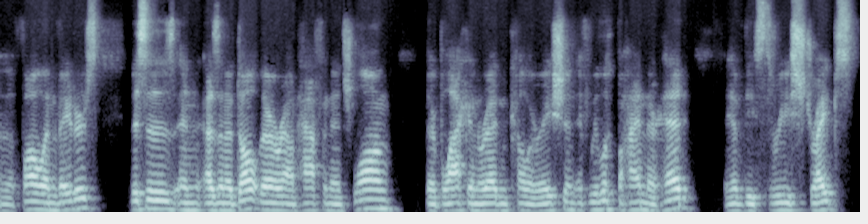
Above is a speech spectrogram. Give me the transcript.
uh, fall invaders. This is, and as an adult, they're around half an inch long. They're black and red in coloration. If we look behind their head, they have these three stripes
